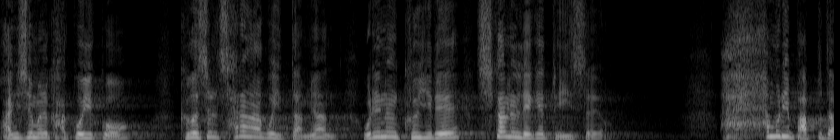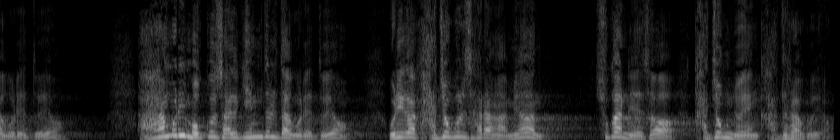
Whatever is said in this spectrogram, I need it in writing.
관심을 갖고 있고 그것을 사랑하고 있다면 우리는 그 일에 시간을 내게 돼 있어요. 아무리 바쁘다고 그래도요. 아무리 먹고 살기 힘들다고 그래도요. 우리가 가족을 사랑하면 휴가 내서 가족 여행 가더라고요.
